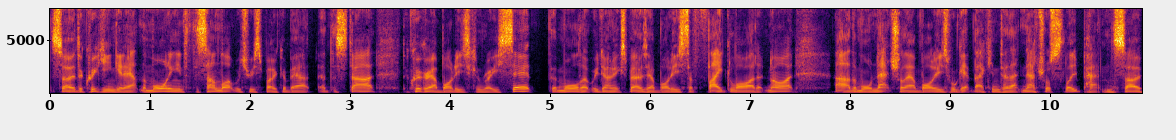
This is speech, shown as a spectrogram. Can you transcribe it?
So the quicker you can get out in the morning into the sunlight, which we spoke spoke about at the start, the quicker our bodies can reset, the more that we don't expose our bodies to fake light at night, uh, the more natural our bodies will get back into that natural sleep pattern. So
